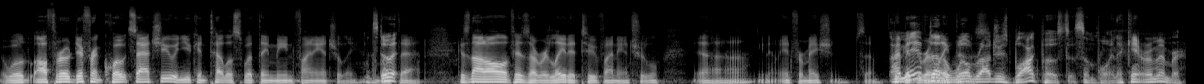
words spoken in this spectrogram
We'll, I'll throw different quotes at you, and you can tell us what they mean financially. Let's do it. that because not all of his are related to financial, uh, you know, information. So I may have done a Will those. Rogers blog post at some point. I can't remember.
